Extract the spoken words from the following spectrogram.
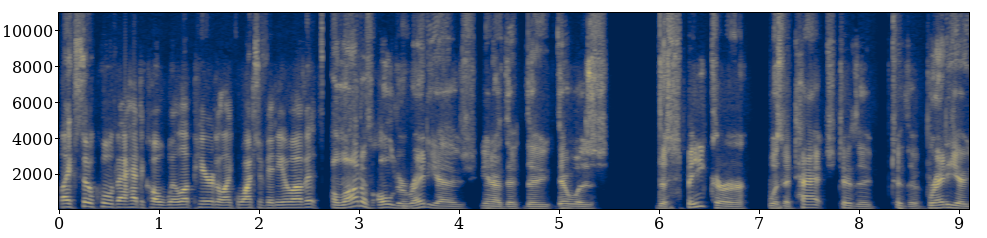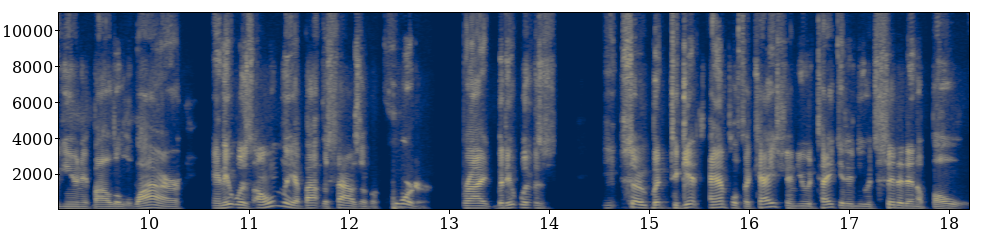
Like, so cool that I had to call Will up here to, like, watch a video of it. A lot of older radios, you know, the the there was the speaker was attached to the to the radio unit by a little wire, and it was only about the size of a quarter, right? But it was so. But to get amplification, you would take it and you would sit it in a bowl.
